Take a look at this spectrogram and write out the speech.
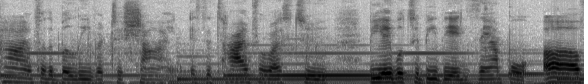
time for the believer to shine. It's the time for us to be able to be the example of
